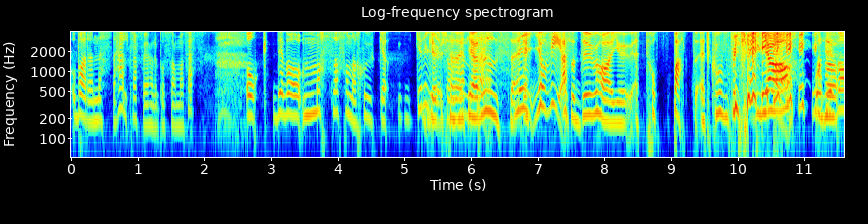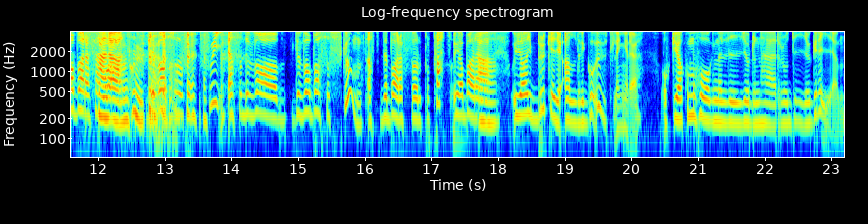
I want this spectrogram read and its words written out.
Och bara nästa helg träffade jag henne på samma fest. Och det var massa såna sjuka grejer Gud, som hände. jag ryser. Nej, jag vet. Alltså du har ju ett toppat ett kompisgäng. Ja, alltså, det var bara så så här, avundsjuk det var alltså. så free, alltså det var, det var bara så skumt att det bara föll på plats. Och jag, bara, Ja. och jag brukar ju aldrig gå ut längre. Och jag kommer ihåg när vi gjorde den här rodeo-grejen.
